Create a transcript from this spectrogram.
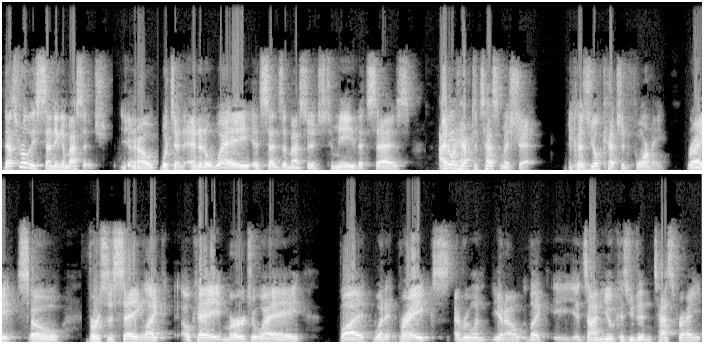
that's really sending a message you know which and, and in a way it sends a message to me that says i don't have to test my shit because you'll catch it for me right so versus saying like okay, merge away, but when it breaks, everyone, you know, like it's on you because you didn't test right.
